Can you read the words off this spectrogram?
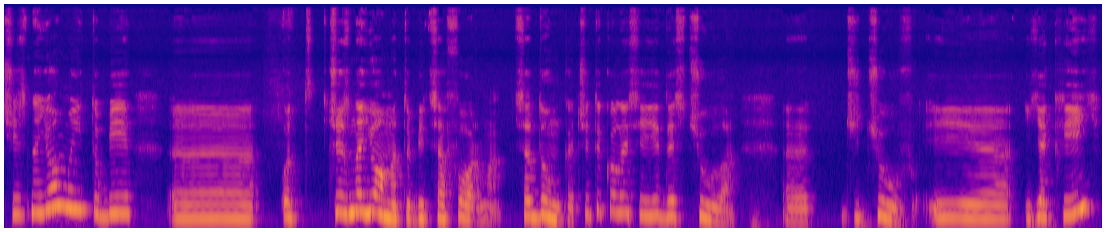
чи знайомий тобі, е, от, чи знайома тобі ця форма, ця думка, чи ти колись її десь чула, е, чи чув, і який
